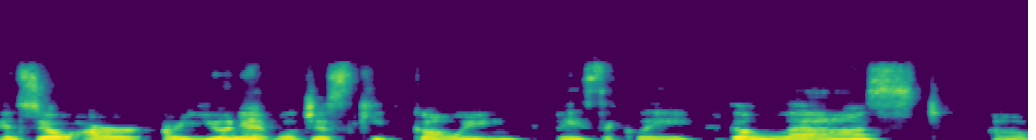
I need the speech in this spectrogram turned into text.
And so our, our unit will just keep going, basically. The last uh,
